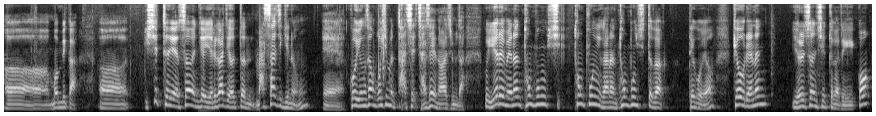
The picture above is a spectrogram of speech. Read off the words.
어 뭡니까 어 시트에서 이제 여러 가지 어떤 마사지 기능 예, 그 영상 보시면 다 자- 자세히 나와 있습니다. 그 여름에는 통풍 시, 통풍이 가는 통풍 시트가 되고요. 겨울에는 열선 시트가 되겠고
